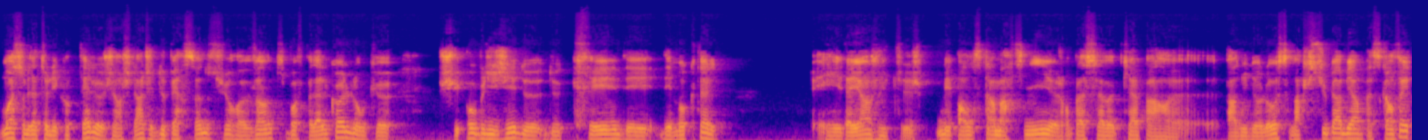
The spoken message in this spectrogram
Moi, sur les ateliers cocktails, j'ai en général j'ai deux personnes sur 20 qui boivent pas d'alcool, donc je suis obligé de, de créer des, des mocktails. Et d'ailleurs, je, je mets pas Star Martini, je remplace la vodka par, euh, par du Nolo, ça marche super bien parce qu'en fait,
